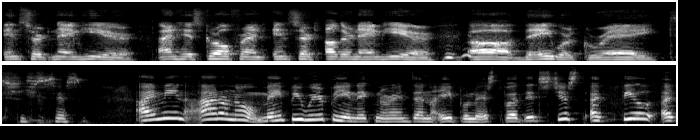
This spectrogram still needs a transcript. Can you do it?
Insert name here, and his girlfriend. Insert other name here. oh, they were great. Jesus. I mean, I don't know. Maybe we're being ignorant and ableist, but it's just I feel I,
